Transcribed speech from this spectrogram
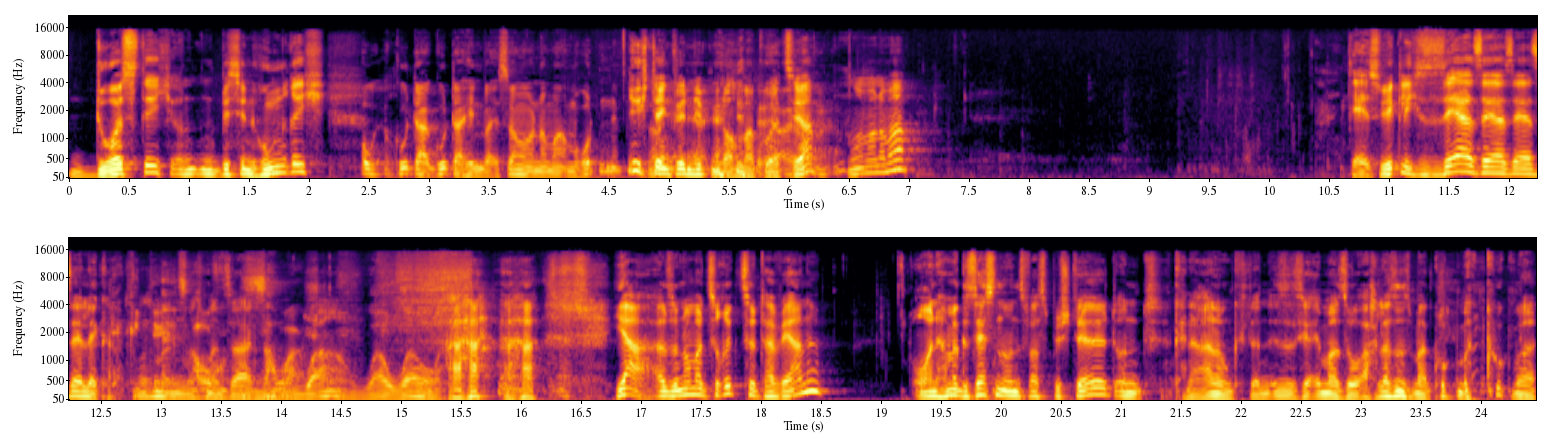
durstig und ein bisschen hungrig. Oh, guter, guter Hinweis. Sollen wir nochmal am roten nippen? Ich denke, wir nippen noch mal kurz, ja? Machen wir nochmal. Der ist wirklich sehr, sehr, sehr, sehr lecker, muss man, muss man sagen. Sauer. Wow, wow, wow. Aha, aha. Ja, also nochmal zurück zur Taverne. Und haben wir gesessen, uns was bestellt und keine Ahnung, dann ist es ja immer so, ach, lass uns mal, guck mal, guck mal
